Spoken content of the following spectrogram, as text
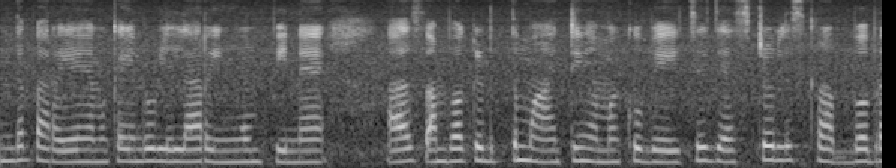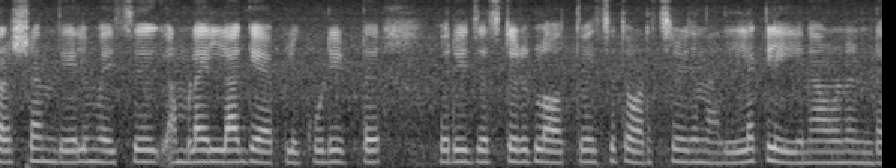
എന്താ പറയുക നമുക്ക് അതിന്റെ ഉള്ളിൽ ആ റിങ്ങും പിന്നെ ആ സംഭവമൊക്കെ എടുത്ത് മാറ്റി നമുക്ക് ഉപയോഗിച്ച് ജസ്റ്റ് ഒരു സ്ക്രബ് ബ്രഷ് എന്തെങ്കിലും വെച്ച് നമ്മളെല്ലാ ഗ്യാപ്പിൽ കൂടി ഇട്ട് ഒരു ജസ്റ്റ് ഒരു ക്ലോത്ത് വെച്ച് തുടച്ച് കഴിഞ്ഞാൽ നല്ല ക്ലീൻ ആവണുണ്ട്.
